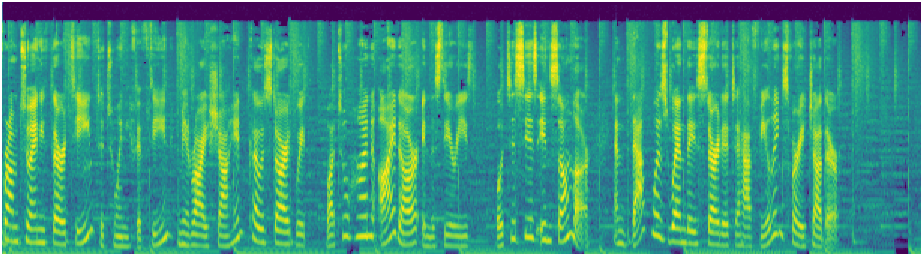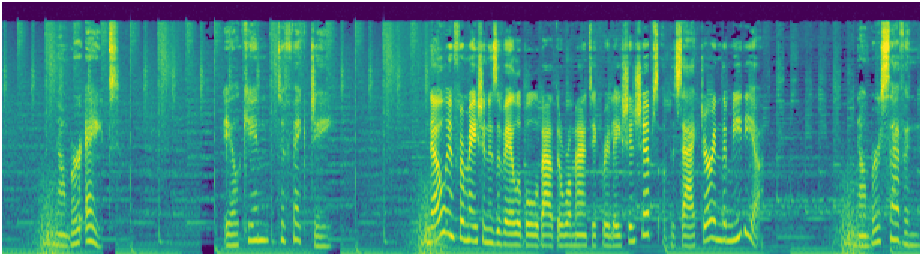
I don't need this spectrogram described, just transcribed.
From 2013 to 2015, Miray Şahin co-starred with Batuhan Aydar in the series Ötesiz İnsanlar, and that was when they started to have feelings for each other. Number 8. Ilkin Tüfekci. No information is available about the romantic relationships of this actor in the media. Number 7.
